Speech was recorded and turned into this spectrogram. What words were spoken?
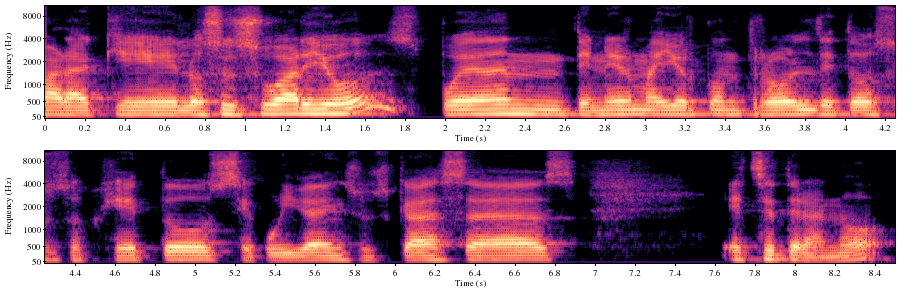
para que los usuarios puedan tener mayor control de todos sus objetos, seguridad en sus casas, etcétera, ¿no?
